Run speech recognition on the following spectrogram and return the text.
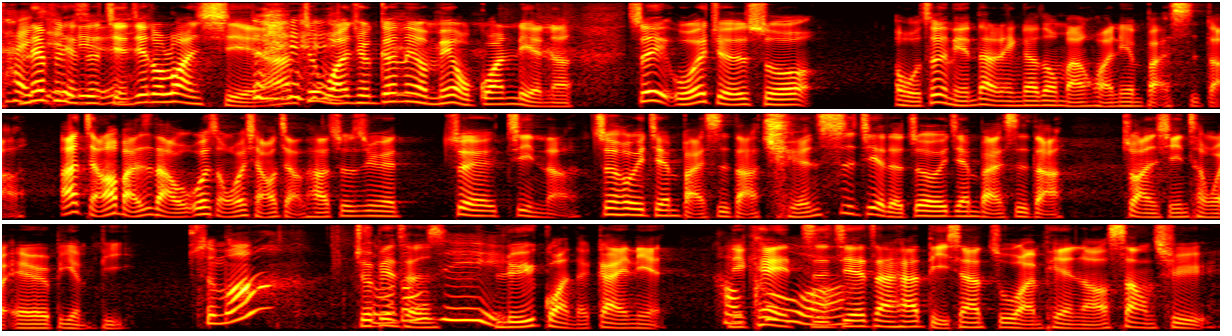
太简 Netflix 的简介都乱写啊，就完全跟那个没有关联呢、所以我会觉得说，哦，我这个年代的应该都蛮怀念百事达。啊。讲到百事达，我为什么会想要讲它，就是因为最近啊，最后一间百事达，全世界的最后一间百事达转型成为 Airbnb，什么就变成旅馆的概念。好你可以直接在它底下租完片，然后上去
